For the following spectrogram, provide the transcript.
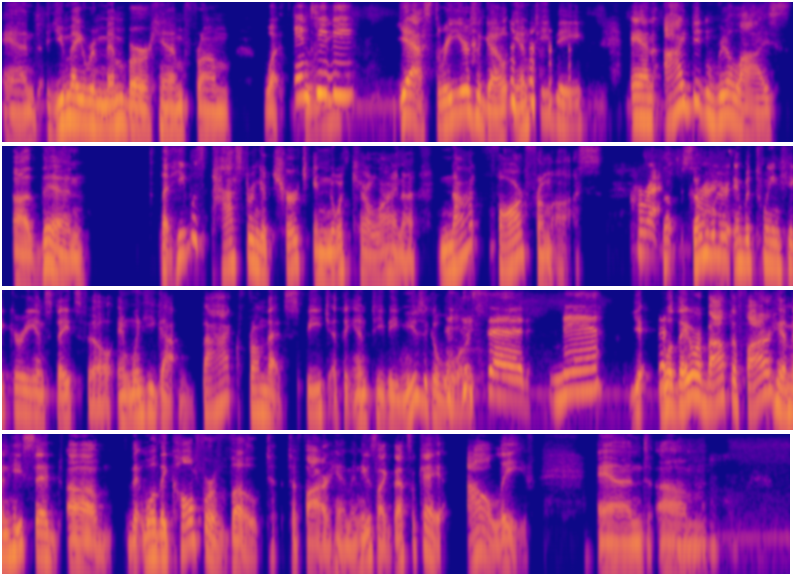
And you may remember him from what MTV. three- yes three years ago mtv and I didn't realize uh, then that he was pastoring a church in North Carolina, not far from us, Correct. so- somewhere correct. in between Hickory and Statesville. And when he got back from that speech at the MTV Music Awards, He said, nah. yeah, well, they were about to fire him, and he said um, that. Well, they called for a vote to fire him, and he was like, "That's okay, I'll leave." And um, Mhm.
